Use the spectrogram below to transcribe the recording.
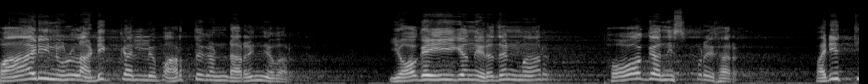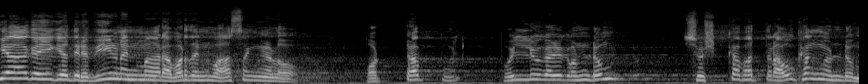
പാരിനുള്ള അടിക്കല്ല് പാർത്തു കണ്ടറിഞ്ഞവർ യോഗൈക നിരതന്മാർ ഭോഗനിസ്പൃഹർ പരിത്യാഗൈക ദ്രവീണന്മാർ അവർ തൻ വാസങ്ങളോ. പൊട്ട പുല്ലുകൾ കൊണ്ടും ശുഷ്കപത്രൗഖം കൊണ്ടും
